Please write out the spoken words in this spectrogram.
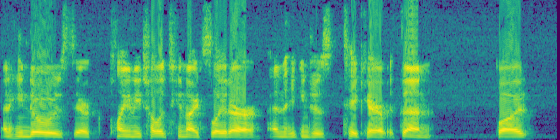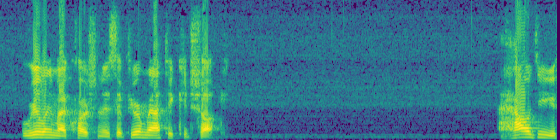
and he knows they're playing each other two nights later, and he can just take care of it then. But really, my question is, if you're Matthew Tkachuk, how do you,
